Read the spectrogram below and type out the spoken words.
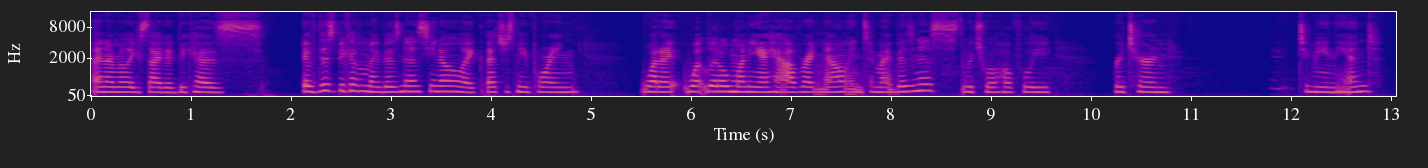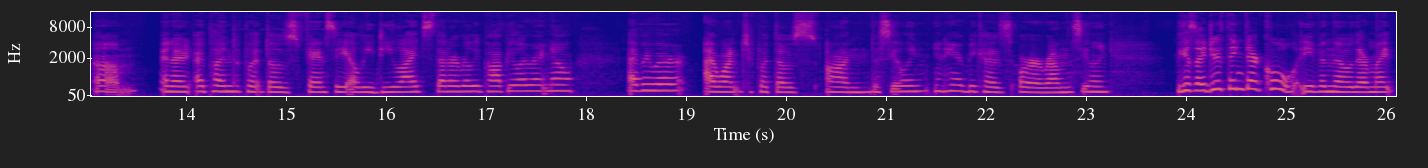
and I'm really excited because if this becomes my business, you know, like that's just me pouring what I what little money I have right now into my business, which will hopefully return to me in the end. Um, and I, I plan to put those fancy LED lights that are really popular right now everywhere. I want to put those on the ceiling in here because or around the ceiling because I do think they're cool even though there might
